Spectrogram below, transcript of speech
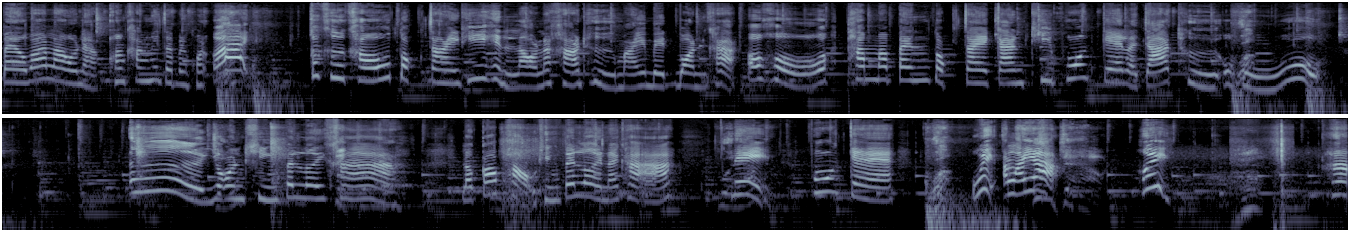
แปลว่าเราเนี่ยค่อนข้างที่จะเป็นคนเอ้ยก็คือเขาตกใจที่เห็นเรานะคะ ถือไม้เบสบอลค่ะ โอ้โหทำมาเป็นตกใจการที่พวกแกเหรอจ๊ะถือ โอ้โห เออโยนทิ้งไปเลยค่ะ แล้วก็เผาทิ้งไปเลยนะคะ What นี่ happened? พวกแก What? อุ้ยอะไรอะ่ะ Put it down. เฮ้ย หา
